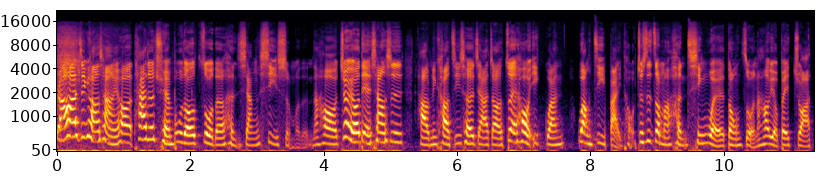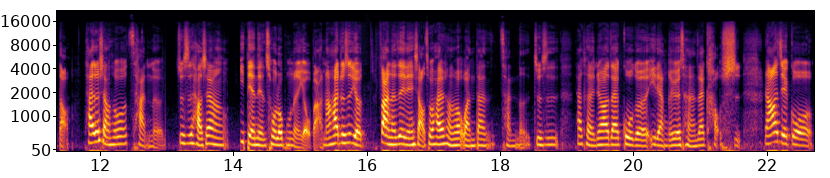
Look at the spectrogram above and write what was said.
然后他进考场以后，他就全部都做的很详细什么的，然后就有点像是好，你考机车驾照最后一关。忘记摆头，就是这么很轻微的动作，然后有被抓到，他就想说惨了，就是好像一点点错都不能有吧。然后他就是有犯了这点小错，他就想说完蛋惨了，就是他可能就要再过个一两个月才能再考试。然后结果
